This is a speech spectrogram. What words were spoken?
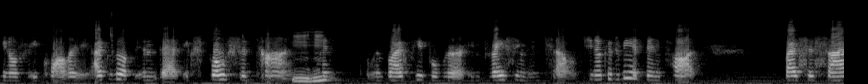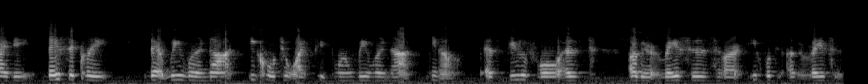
you know, for equality. I grew up in that explosive time when, when black people were embracing themselves, you know, because we had been taught by society basically that we were not equal to white people and we were not, you know, as beautiful as other races or equal to other races.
